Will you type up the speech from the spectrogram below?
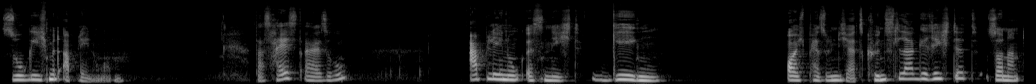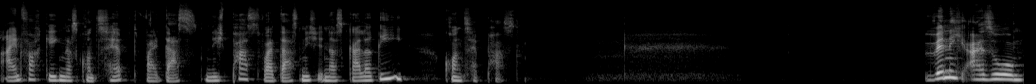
So gehe ich mit Ablehnung um. Das heißt also, Ablehnung ist nicht gegen euch persönlich als Künstler gerichtet, sondern einfach gegen das Konzept, weil das nicht passt, weil das nicht in das Galeriekonzept passt. Wenn ich also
